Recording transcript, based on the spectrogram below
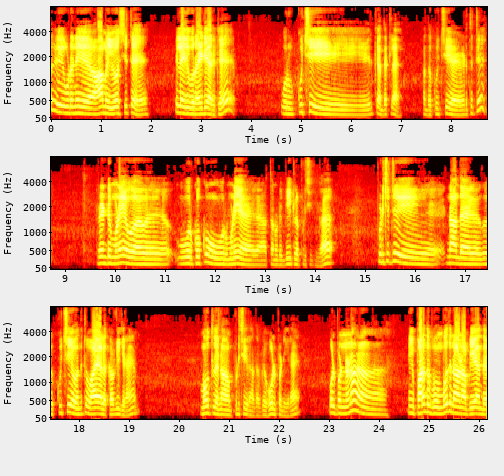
அது உடனே ஆமை யோசிச்சுட்டு இல்லை இதுக்கு ஒரு ஐடியா இருக்குது ஒரு குச்சி இருக்குது அந்த இடத்துல. அந்த குச்சியை எடுத்துட்டு ரெண்டு முனையை ஒவ்வொரு கொக்கும் ஒவ்வொரு முனையை தன்னுடைய பீக்கில் பிடிச்சிக்குங்க. பிடிச்சிட்டு நான் அந்த குச்சியை வந்துட்டு வாயால் கவ்விக்கிறேன். மவுத்தில் நான் பிடிச்சிக்கிறேன் அதை அப்படியே ஹோல்ட் பண்ணிக்கிறேன். ஹோல்ட் பண்ணேன்னா நீங்கள் பறந்து போகும்போது நான் அப்படியே அந்த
